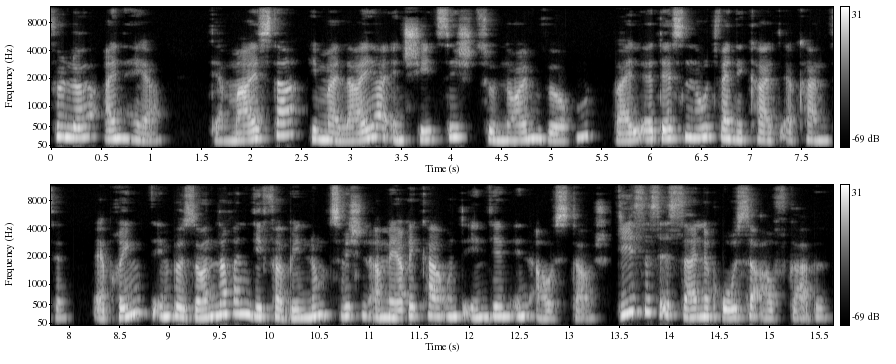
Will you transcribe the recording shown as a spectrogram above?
Fülle einher. Der Meister Himalaya entschied sich zu neuem Wirken, weil er dessen Notwendigkeit erkannte. Er bringt im Besonderen die Verbindung zwischen Amerika und Indien in Austausch. Dieses ist seine große Aufgabe.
